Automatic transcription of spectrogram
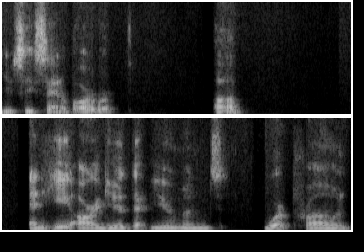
UC Santa Barbara. Uh, and he argued that humans were prone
